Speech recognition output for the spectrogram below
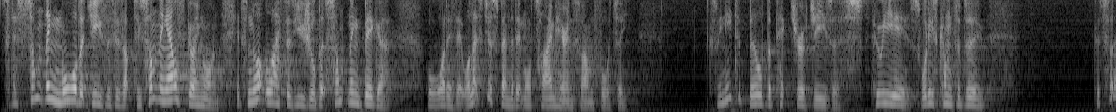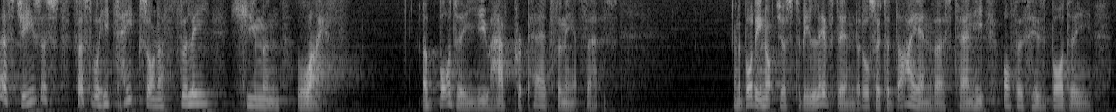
So there's something more that Jesus is up to, something else going on. It's not life as usual, but something bigger. Well, what is it? Well, let's just spend a bit more time here in Psalm 40. Because we need to build the picture of Jesus, who he is, what he's come to do. Because first, Jesus, first of all, he takes on a fully human life. A body you have prepared for me, it says. And a body not just to be lived in, but also to die in, verse 10. He offers his body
